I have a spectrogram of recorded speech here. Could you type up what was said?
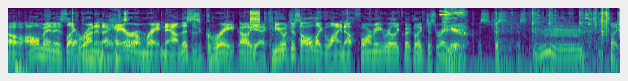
oh Omen is like running a harem right now. This is great. Oh yeah, can you just all like line up for me really quick, like just right here? Just just just Mmm. it's like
